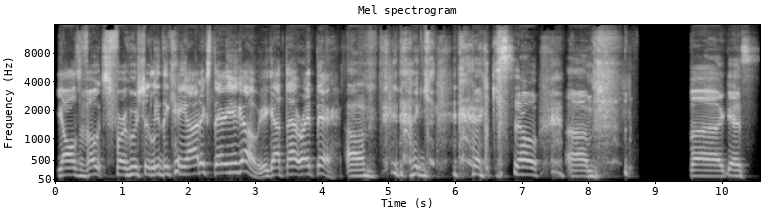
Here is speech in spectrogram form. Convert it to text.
y'all's votes for who should lead the Chaotix, there you go. You got that right there. Um, so um, but I guess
